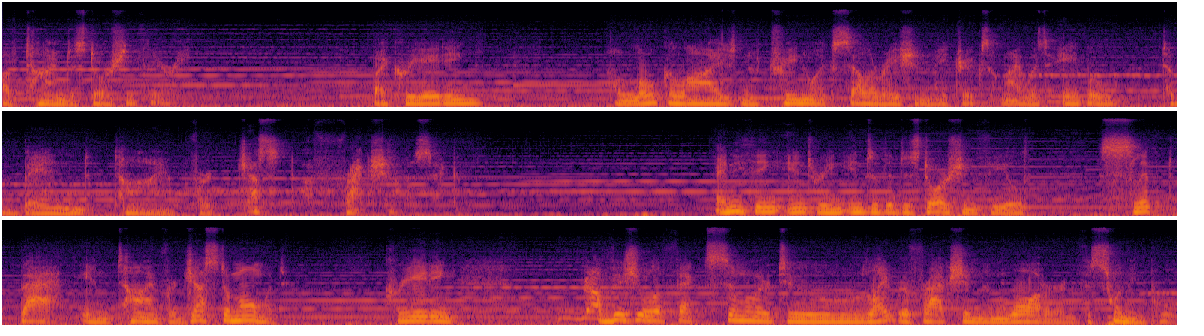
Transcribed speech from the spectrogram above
of time distortion theory. By creating a localized neutrino acceleration matrix, I was able to bend time for just a fraction of a second. Anything entering into the distortion field slipped back in time for just a moment, creating a visual effect similar to light refraction in water in a swimming pool.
